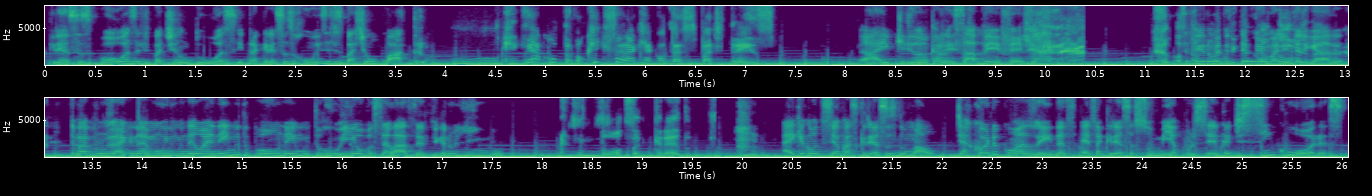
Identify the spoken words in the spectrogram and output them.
crianças boas, eles batiam duas, e para crianças ruins, eles batiam quatro. Hum, que, que, o que, que será que acontece se bate três? Ai, querido, eu não quero nem saber, velho. Você fica no fica termo ali, tá ligado? Você vai pra um lugar que não é, muito, não é nem muito bom, nem muito ruim, ou você lá, você fica no limbo. Nossa, credo. Aí o que acontecia com as crianças do mal? De acordo com as lendas, essa criança sumia por cerca de 5 horas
